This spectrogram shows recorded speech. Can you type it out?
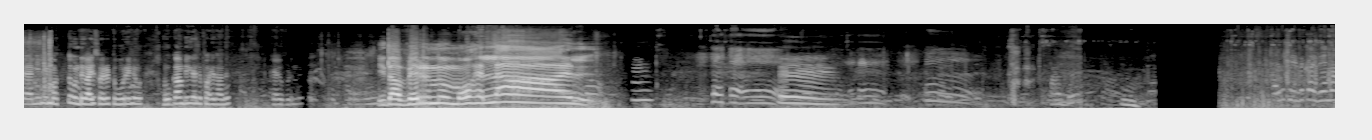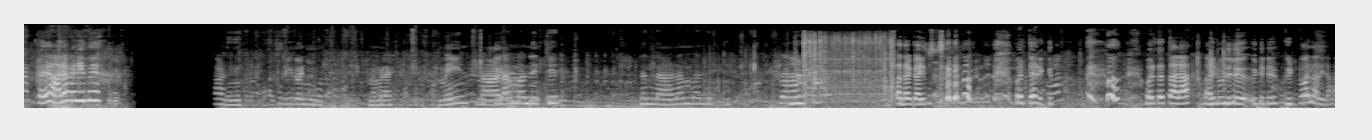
ഫാമിലി മൊത്തം ഉണ്ട് ഗൈസ് ഒരു ടൂറിന് മൂകാംബികയിൽ പോയതാണ്. ഇതാ വരുന്നു മോഹൻലാൽ. ആരാ കഴിയുന്നത് ആണ്. ശ്രീകോനി നമ്മളെ മെയിൻ നാടാൻ വന്നിട്ട് നാടാൻ വന്നിട്ട്. അതാ കഴിച്ചു ഒറ്റ ഒറ്റ തല അതിന്റെ ഉള്ളിൽ ഇട്ടിട്ട് കിട്ടുവാന്നറിയില്ല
